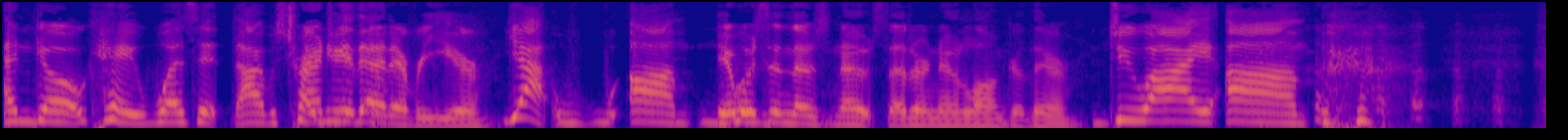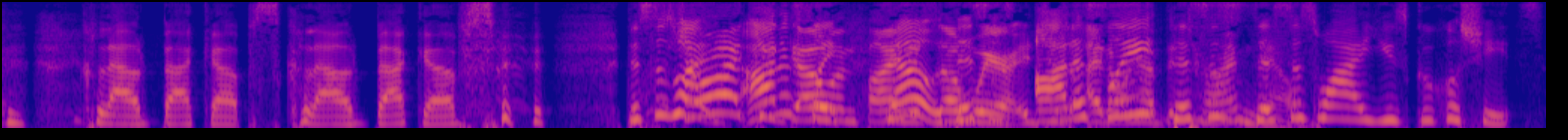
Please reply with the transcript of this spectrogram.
And go, okay, was it, I was trying I to do that the- every year. yeah. Um, It was in those notes that are no longer there. do I, um, cloud backups, cloud backups. this is Sure, why I honestly, go and find it no, somewhere. this is just honestly this is this is why I use Google Sheets.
